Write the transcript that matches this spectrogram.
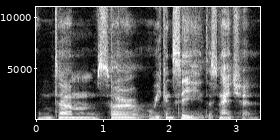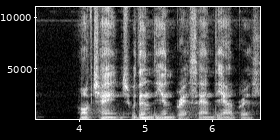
And um, so we can see this nature of change within the in breath and the out breath.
